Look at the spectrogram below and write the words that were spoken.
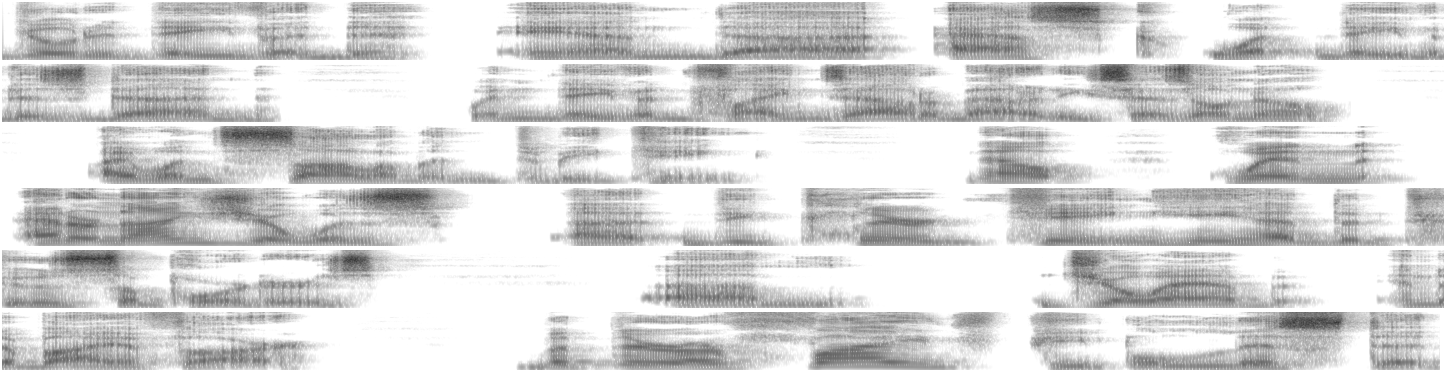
go to David and uh, ask what David has done. When David finds out about it, he says, Oh no, I want Solomon to be king. Now, when Adonijah was uh, declared king, he had the two supporters, um, Joab and Abiathar. But there are five people listed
